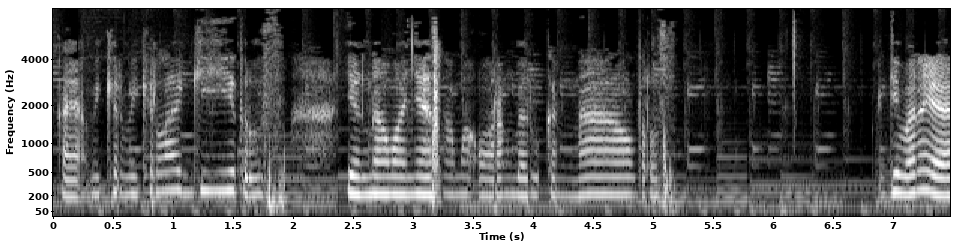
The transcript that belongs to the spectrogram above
kayak mikir-mikir lagi terus yang namanya sama orang baru kenal terus gimana ya?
